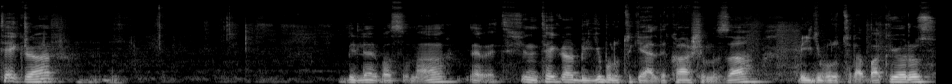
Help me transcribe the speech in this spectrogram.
Tekrar birler basamağı. Evet. Şimdi tekrar bilgi bulutu geldi karşımıza. Bilgi bulutuna bakıyoruz.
